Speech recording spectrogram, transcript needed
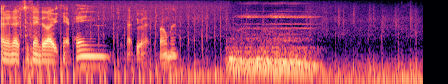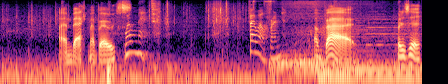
And then that's the Zandalari campaign, which I'm not doing at the moment. I'm back, my bros. Well met. Farewell, friend. Alright. What is this?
